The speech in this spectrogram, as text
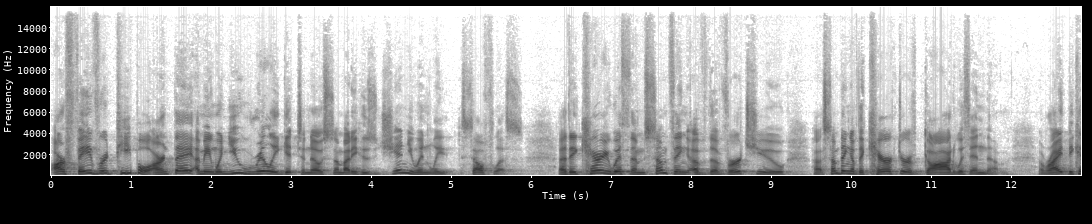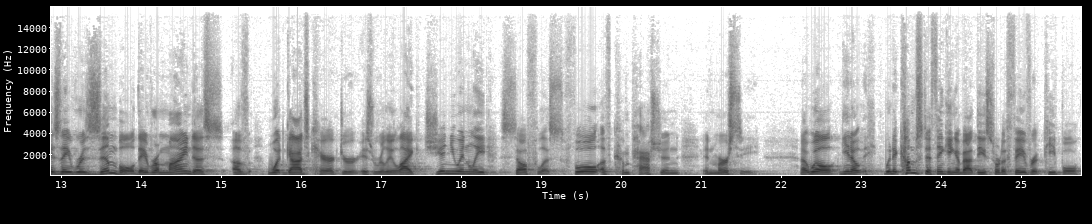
our favorite people, aren't they? I mean, when you really get to know somebody who's genuinely selfless, uh, they carry with them something of the virtue uh, something of the character of God within them, right? Because they resemble, they remind us of what God's character is really like genuinely selfless, full of compassion and mercy. Uh, well, you know, when it comes to thinking about these sort of favorite people,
